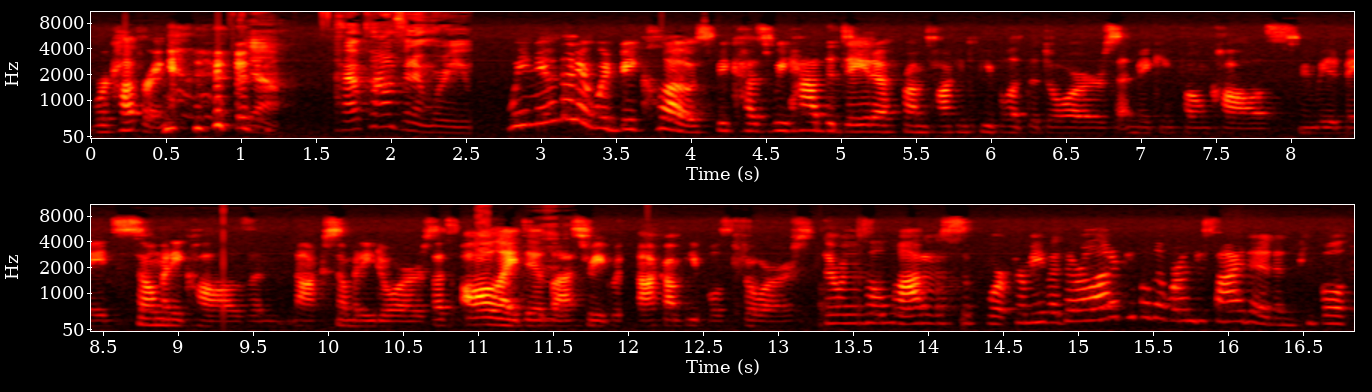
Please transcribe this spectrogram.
recovering. yeah. How confident were you? We knew that it would be close because we had the data from talking to people at the doors and making phone calls. I mean, we had made so many calls and knocked so many doors. That's all I did last week was knock on people's doors. There was a lot of support for me, but there were a lot of people that were undecided and people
